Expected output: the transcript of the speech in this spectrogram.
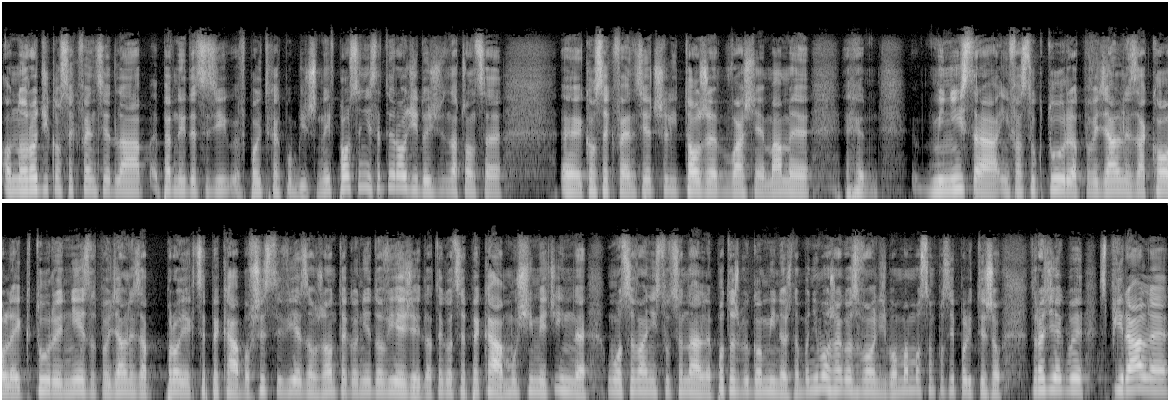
on rodzi konsekwencje dla pewnych decyzji w politykach publicznych. No I w Polsce niestety rodzi dość znaczące konsekwencje, czyli to, że właśnie mamy e, ministra infrastruktury odpowiedzialny za kolej, który nie jest odpowiedzialny za projekt CPK, bo wszyscy wiedzą, że on tego nie dowiezie, dlatego CPK musi mieć inne umocowanie instytucjonalne po to, żeby go minąć, no bo nie można go zwolnić, bo ma mocną pozycję polityczną. To razie jakby spiralę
